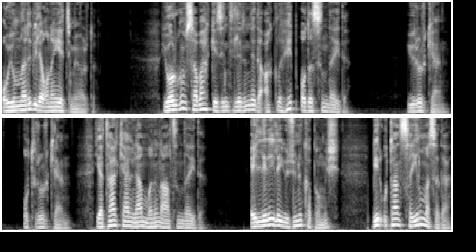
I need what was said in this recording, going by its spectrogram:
oyunları bile ona yetmiyordu. Yorgun sabah gezintilerinde de aklı hep odasındaydı. Yürürken, otururken, yatarken lambanın altındaydı. Elleriyle yüzünü kapamış, bir utanç sayılmasa da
